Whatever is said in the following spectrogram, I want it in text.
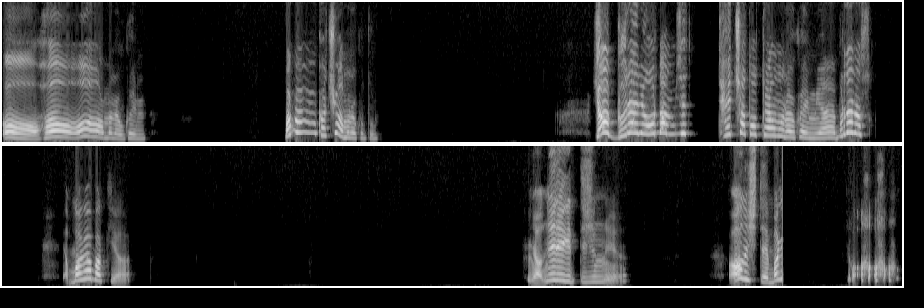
Oho amına koyayım. Bak bak bak, kaçıyor amına koydum. Ya Granny oradan bize headshot atıyor amına koyayım ya. Burada nasıl? Ya bana bak ya. Ya nereye gitti şimdi ya? Al işte bak.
